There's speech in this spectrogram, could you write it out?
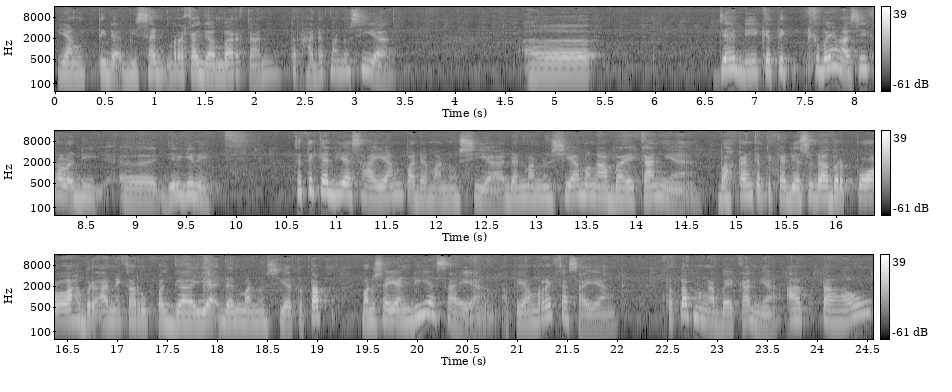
yang tidak bisa mereka gambarkan terhadap manusia. Uh, jadi ketik kebayang gak sih kalau di uh, jadi gini ketika dia sayang pada manusia dan manusia mengabaikannya bahkan ketika dia sudah berpola beraneka rupa gaya dan manusia tetap manusia yang dia sayang atau yang mereka sayang tetap mengabaikannya atau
